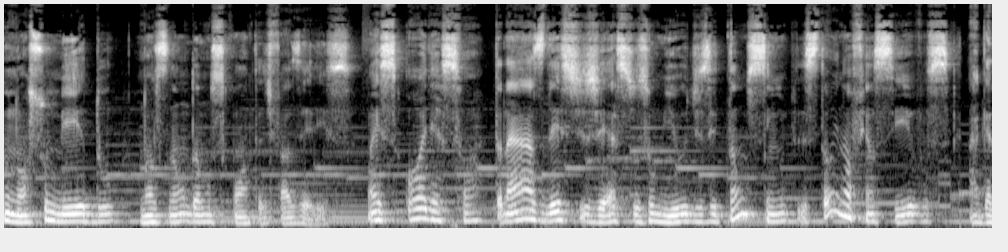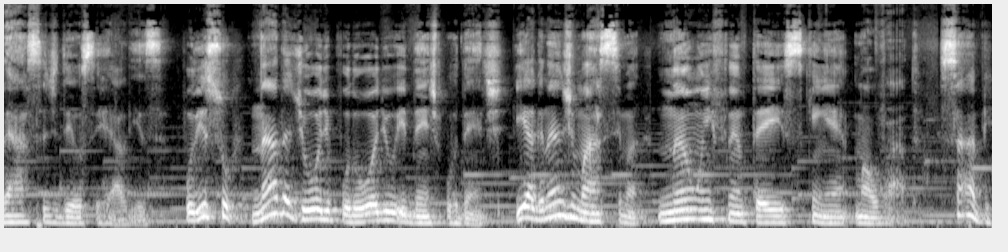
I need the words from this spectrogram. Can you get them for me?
no nosso medo, nós não damos conta de fazer isso. Mas olha só, traz destes gestos humildes e tão simples, tão inofensivos, a graça de Deus se realiza. Por isso, nada de olho por olho e dente por dente. E a grande máxima: não enfrenteis quem é malvado. Sabe,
